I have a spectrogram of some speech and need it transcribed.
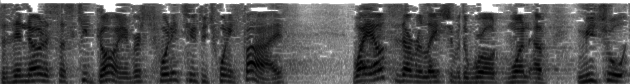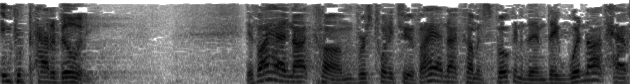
But then notice, let's keep going. In verse 22 to 25, why else is our relationship with the world one of mutual incompatibility? If I had not come, verse 22, if I had not come and spoken to them, they would not have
